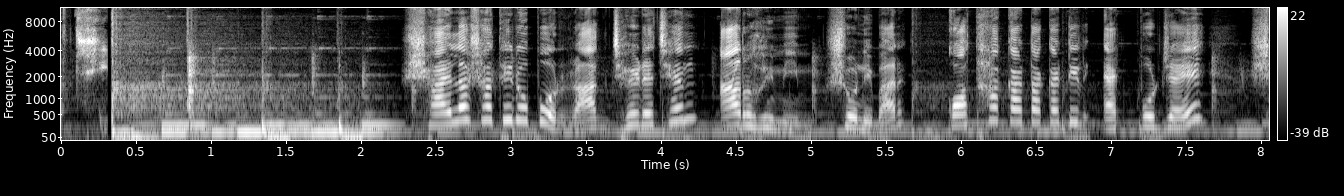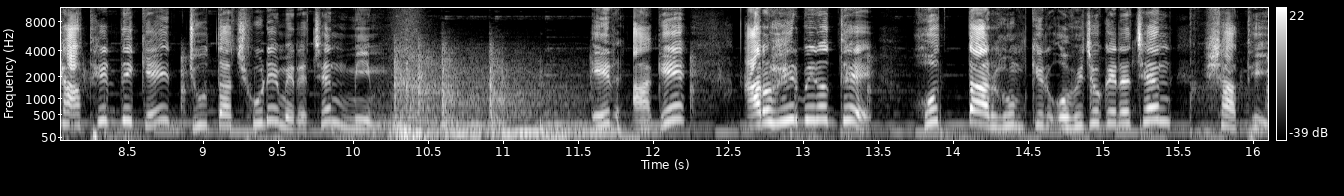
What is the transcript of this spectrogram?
আছি। শায়লা সাথীর ওপর রাগ ঝেড়েছেন আরোহী মিম। শনিবার কথা কাটাকাটির এক পর্যায়ে সাথীর দিকে জুতা ছুঁড়ে মেরেছেন মিম। এর আগে আরোহীর বিরুদ্ধে হত্যার হুমকির অভিযোগ এনেছেন সাথী।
